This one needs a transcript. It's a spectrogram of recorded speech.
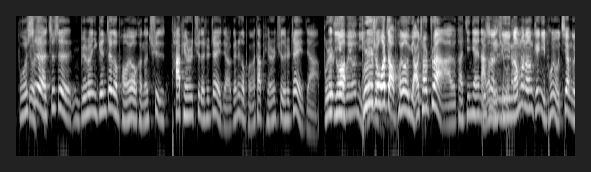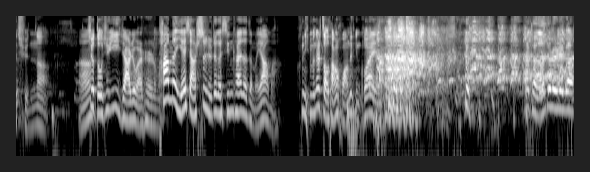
不，是就是你比如说你跟这个朋友可能去，他平时去的是这一家，跟这个朋友他平时去的是这一家，不是你有说没有你不是说我找朋友摇圈转啊，看今天哪，个没去你能不能给你朋友建个群呢？过啊？就都去一家就完事儿了吗？他们也想试试这个新开的怎么样嘛？你们那澡堂黄的挺快呀。那可能就是这个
